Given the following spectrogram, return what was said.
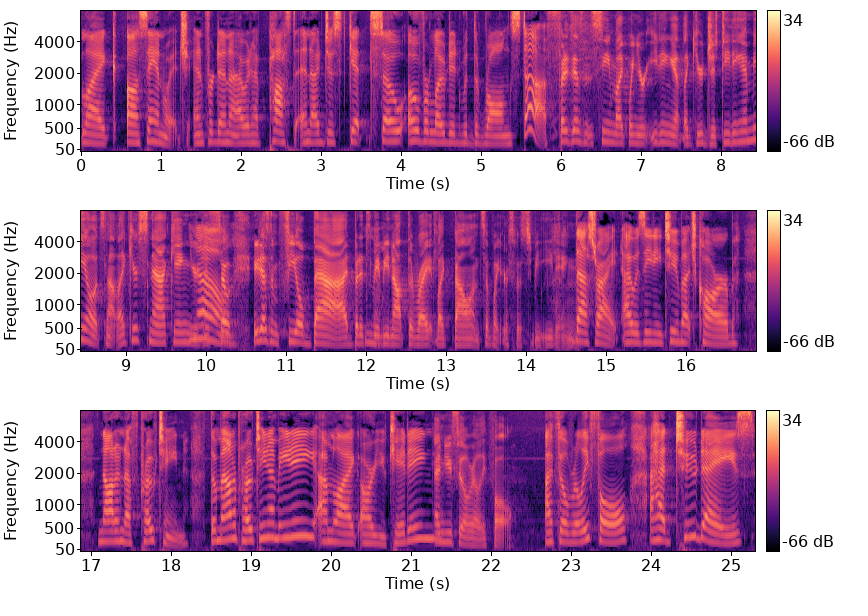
like a sandwich, and for dinner I would have pasta, and I'd just get so overloaded with the wrong stuff. But it doesn't seem like when you're eating it, like you're just eating a meal. It's not like you're snacking. You're just No. so it doesn't feel bad, but it's maybe not the right like balance of what you're supposed to be eating. That's right. I was eating too much carb, not enough protein. The amount of protein I'm eating, I'm like, are you kidding? and you feel really full. I feel really full. I had two days,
